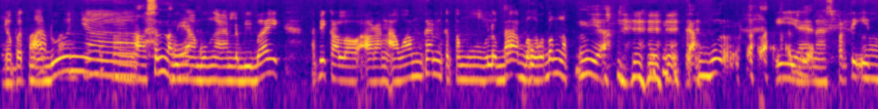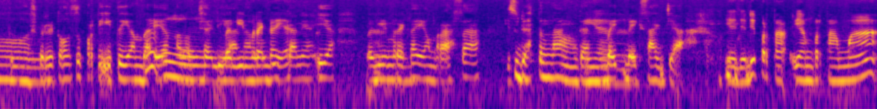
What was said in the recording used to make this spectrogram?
dapat apa-apa. madunya, Mm-mm, oh, seneng ya. lebih baik. Tapi kalau orang awam kan ketemu lebah bengep-bengep. Iya, kabur. Iya, nah seperti itu. Oh, spiritual seperti itu ya Mbak ya Mm-mm, kalau bisa bagi mereka ya. ya. Iya, bagi mereka yang merasa sudah tenang dan Iya. baik-baik saja. Ya, jadi perta- yang pertama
